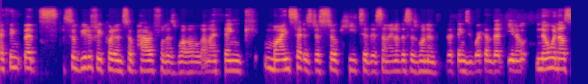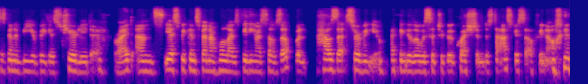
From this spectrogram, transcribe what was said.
I think that's so beautifully put and so powerful as well. And I think mindset is just so key to this. And I know this is one of the things you work on that, you know, no one else is going to be your biggest cheerleader, right? And yes, we can spend our whole lives beating ourselves up, but how's that serving you? I think is always such a good question just to ask yourself, you know.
